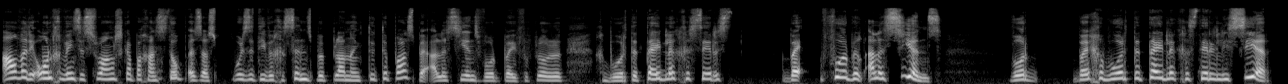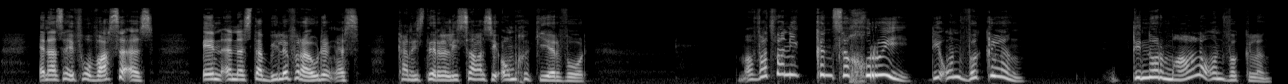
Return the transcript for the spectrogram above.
Al wat die ongewenste swangerskappe gaan stop is as positiewe gesinsbeplanning toe te pas by alle seuns word by voorbeeld geboorte tydelik gesê by voorbeeld alle seuns word by geboorte tydelik gesteriliseer en as hy volwasse is en in 'n stabiele verhouding is, kan die sterilisasie omgekeer word. Maar wat van die kind se groei, die ontwikkeling, die normale ontwikkeling?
